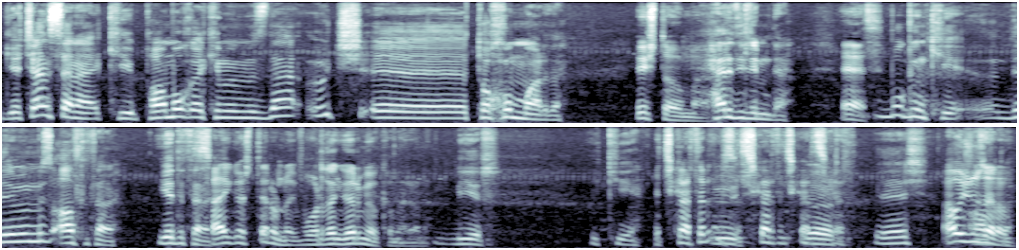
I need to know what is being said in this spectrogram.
Geçen seneki pamuk ekimimizde 3 tohum vardı. Üç tohum var. Her dilimde. Evet. Bugünkü dilimimiz 6 tane. 7 tane. Say göster onu. Oradan görmüyor kamera onu. 1, 2, E çıkartabilir misin? Çıkartın çıkart 4, çıkart. 5. Avucunuza altı. alalım.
